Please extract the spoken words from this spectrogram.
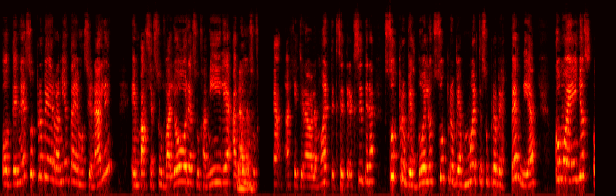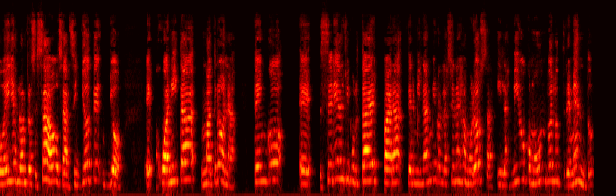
obtener sus propias herramientas emocionales en base a sus valores, a su familia, a cómo su familia ha gestionado la muerte, etcétera, etcétera, sus propios duelos, sus propias muertes, sus propias pérdidas, cómo ellos o ellas lo han procesado. O sea, si yo, te, yo eh, Juanita Matrona, tengo eh, serias dificultades para terminar mis relaciones amorosas y las vivo como un duelo tremendo,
